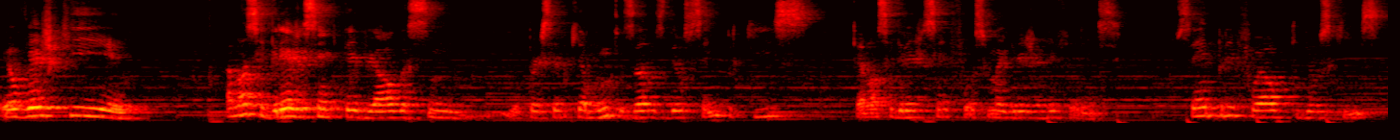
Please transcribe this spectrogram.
Eu vejo que a nossa igreja sempre teve algo assim. Eu percebo que há muitos anos Deus sempre quis que a nossa igreja sempre fosse uma igreja referência. Sempre foi algo que Deus quis.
